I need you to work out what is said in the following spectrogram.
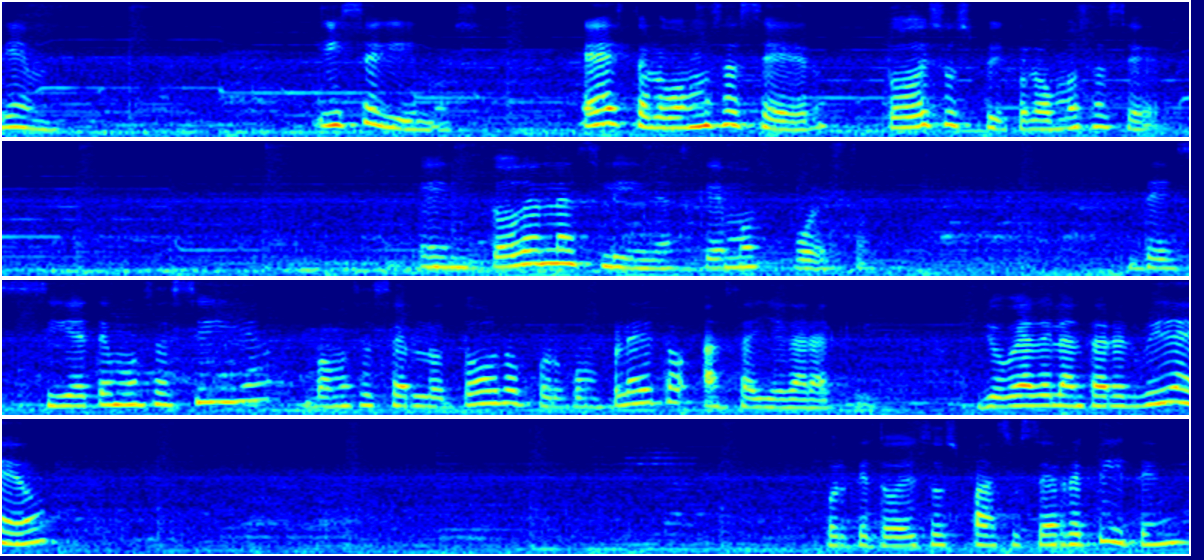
Bien. Y seguimos. Esto lo vamos a hacer todos esos picos lo vamos a hacer en todas las líneas que hemos puesto. De 7 mozasillas vamos a hacerlo todo por completo hasta llegar aquí. Yo voy a adelantar el video porque todos esos pasos se repiten.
